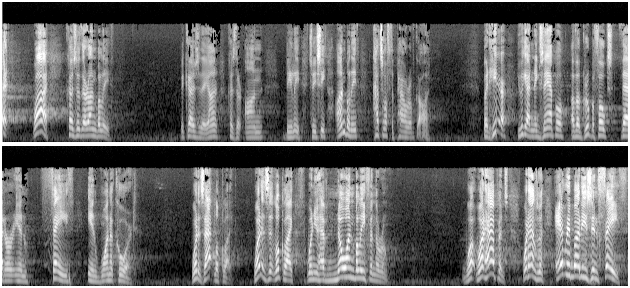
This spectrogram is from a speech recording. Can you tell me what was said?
it. Why? Because of their unbelief. Because they un, because their unbelief. So you see, unbelief cuts off the power of God. But here, we got an example of a group of folks that are in faith in one accord. What does that look like? What does it look like when you have no unbelief in the room? What, what happens? What happens when everybody's in faith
